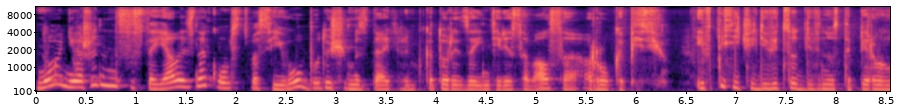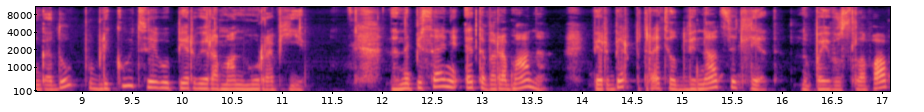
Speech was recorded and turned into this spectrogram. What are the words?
но неожиданно состоялось знакомство с его будущим издателем, который заинтересовался рукописью. И в 1991 году публикуется его первый роман «Муравьи». На написание этого романа Вербер потратил 12 лет – но, по его словам,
